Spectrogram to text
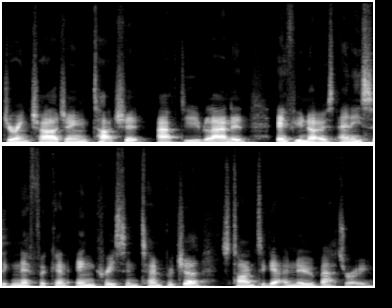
during charging, touch it after you've landed. If you notice any significant increase in temperature, it's time to get a new battery.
